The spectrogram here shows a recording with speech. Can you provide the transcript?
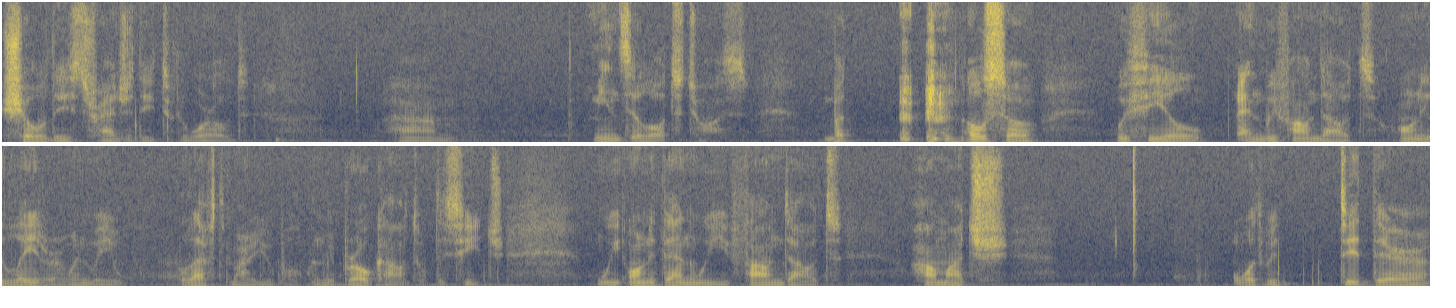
show this tragedy to the world um, means a lot to us. But also, we feel, and we found out only later when we left Mariupol, when we broke out of the siege, we only then we found out how much what we did there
